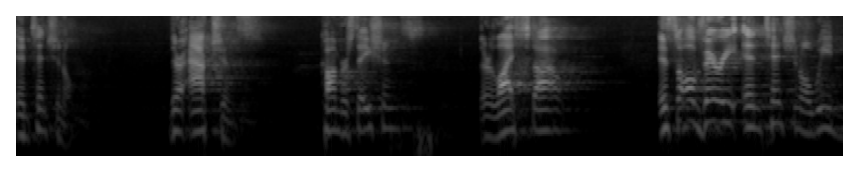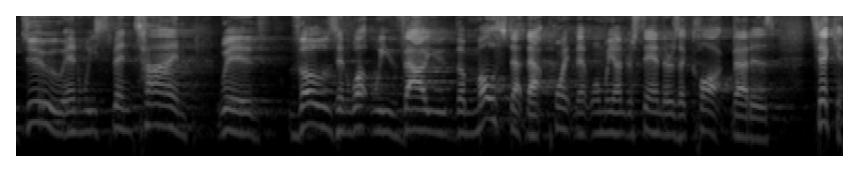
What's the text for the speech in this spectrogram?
intentional. Their actions, conversations, their lifestyle, it's all very intentional. We do and we spend time with those and what we value the most at that appointment when we understand there's a clock that is ticking.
